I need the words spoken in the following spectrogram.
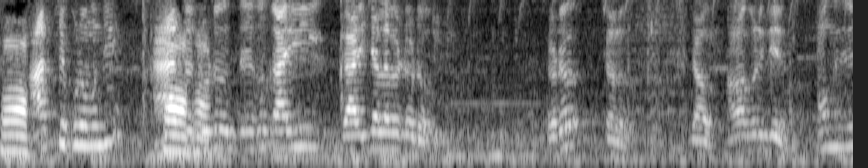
হ্যাঁ। আসছে পুরো মন্দির? হ্যাঁ হ্যাঁ। টোটো দেখো গাড়ি গাড়ি চালাবে টোটো। টোটো চলো যাও আমার করে দিয়ে। আমাকে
